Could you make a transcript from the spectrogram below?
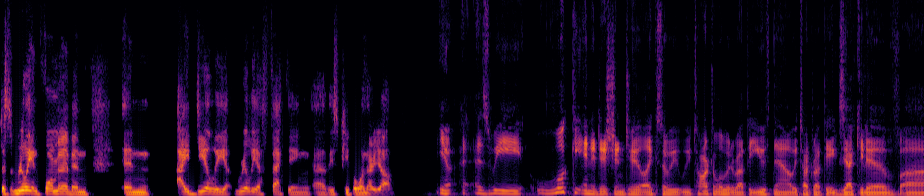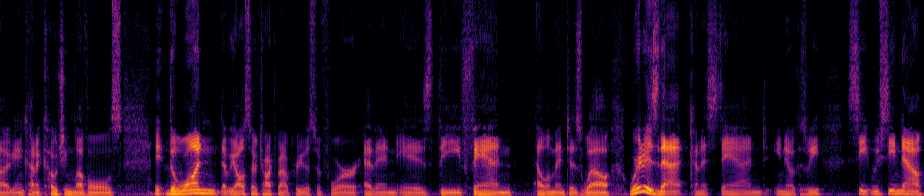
just really informative and and ideally really affecting uh, these people when they're young. You know as we look in addition to like so we, we talked a little bit about the youth now we talked about the executive uh, and kind of coaching levels. The one that we also talked about previous before evan is the fan element as well. Where does that kind of stand? You know, because we see we've seen now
